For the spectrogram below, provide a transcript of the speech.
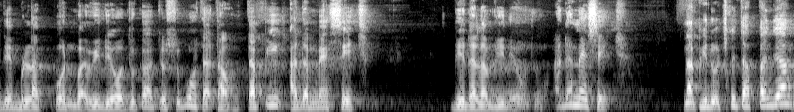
dia berlakon buat video tu kan, tu sungguh tak tahu. Tapi ada message di dalam video tu. Ada message. Nak pergi duk cerita panjang,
